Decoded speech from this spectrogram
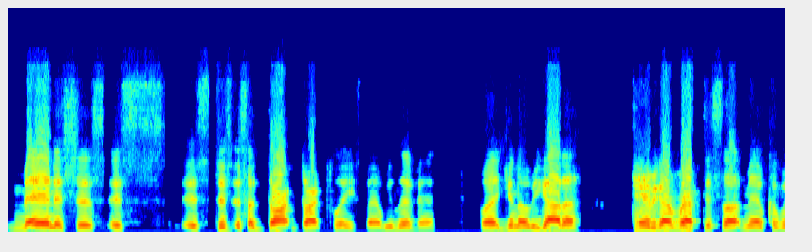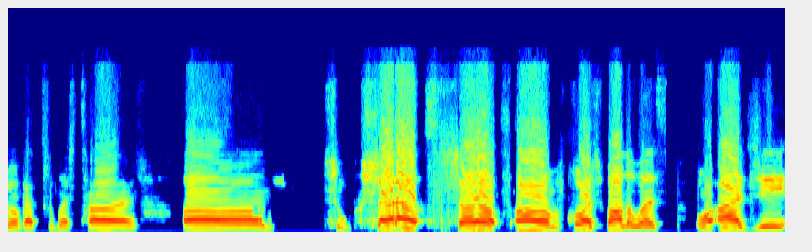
man, it's just it's it's this it's a dark dark place that we live in. But you know we gotta damn we gotta wrap this up, man, because we don't got too much time. Um, to shout outs, shout outs. Um, of course, follow us on IG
